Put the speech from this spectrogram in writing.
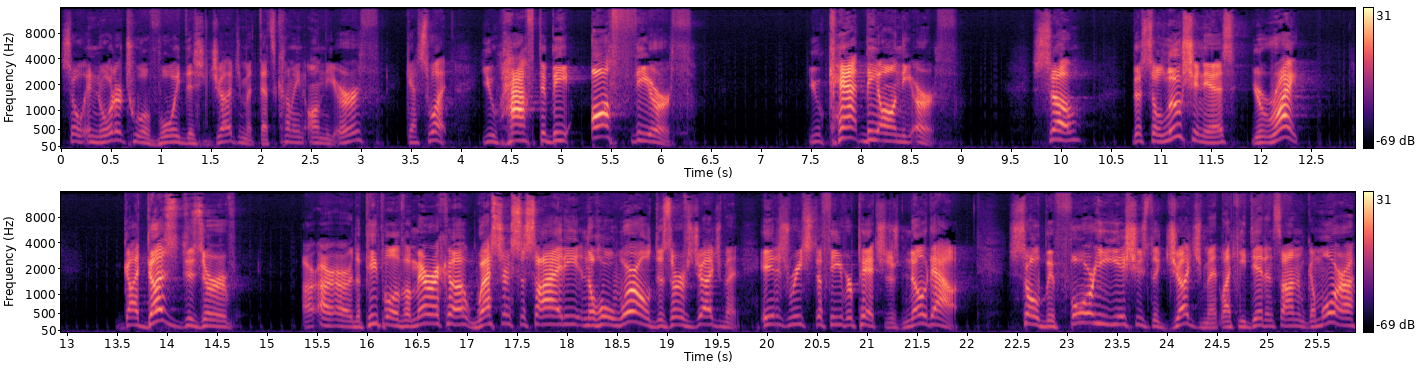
So in order to avoid this judgment that's coming on the earth, guess what? You have to be off the earth. You can't be on the earth. So the solution is you're right. God does deserve, or, or, or, the people of America, Western society, and the whole world deserves judgment. It has reached the fever pitch, there's no doubt. So before he issues the judgment, like he did in Sodom and Gomorrah,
